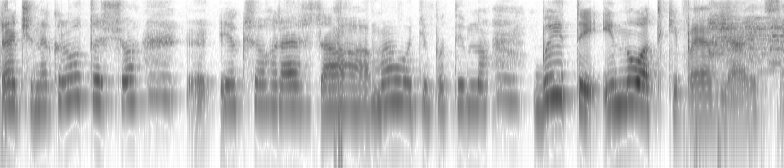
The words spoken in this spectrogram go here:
Речі, не круто, що е, якщо граєш за мелоді, потрібно бити і нотки появляються.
